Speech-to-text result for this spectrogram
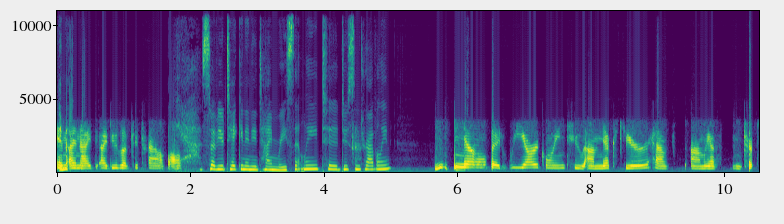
and and I, I do love to travel. Yeah. So, have you taken any time recently to do some traveling? No, but we are going to um, next year have um, we have some trips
